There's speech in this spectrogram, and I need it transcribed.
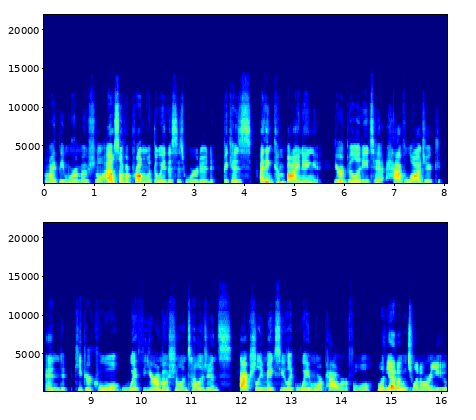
might be more emotional. I also have a problem with the way this is worded because I think combining your ability to have logic and keep your cool with your emotional intelligence actually makes you like way more powerful. Well, yeah, but which one are you?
